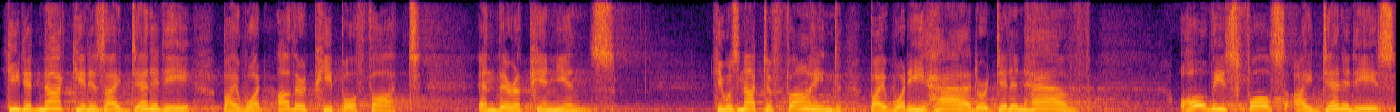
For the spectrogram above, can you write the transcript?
He did not get his identity by what other people thought and their opinions. He was not defined by what he had or didn't have. All these false identities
